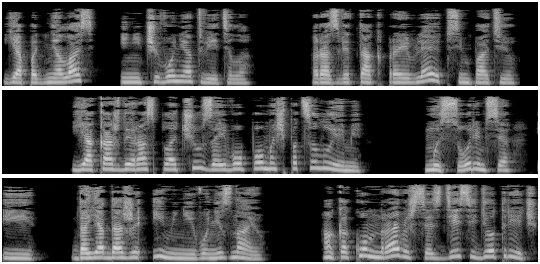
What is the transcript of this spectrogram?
Я поднялась и ничего не ответила. Разве так проявляют симпатию? Я каждый раз плачу за его помощь поцелуями. Мы ссоримся, и... Да я даже имени его не знаю. О каком нравишься здесь идет речь.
